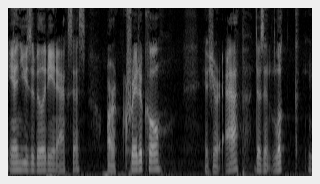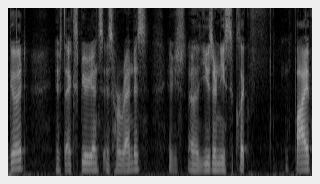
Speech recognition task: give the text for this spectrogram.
and usability and access are critical. If your app doesn't look good, if the experience is horrendous, if a user needs to click five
